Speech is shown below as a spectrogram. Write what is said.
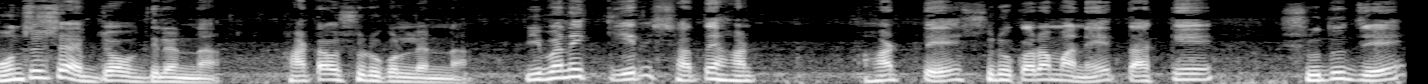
মনসুর সাহেব জবাব দিলেন না, হাঁটাও শুরু করলেন না। পিবানিকির সাথে হাঁট, হাঁটতে শুরু করা মানে তাকে শুধু যে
